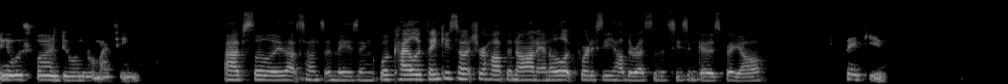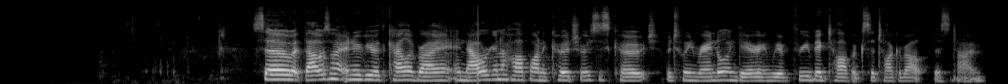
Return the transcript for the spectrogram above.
and it was fun doing it with my team. Absolutely, that sounds amazing. Well, Kyla, thank you so much for hopping on, and I look forward to see how the rest of the season goes for y'all. Thank you. So that was my interview with Kyla Bryant, and now we're going to hop on a coach versus coach between Randall and Gary, and we have three big topics to talk about this time.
